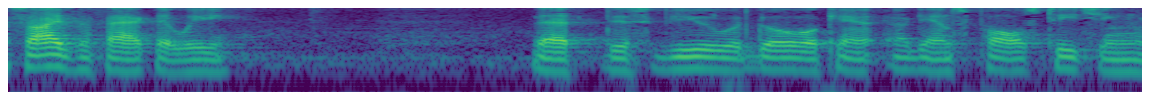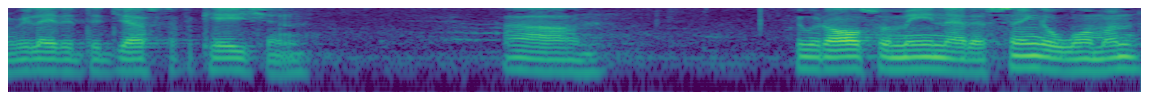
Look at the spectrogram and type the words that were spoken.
besides the fact that we that this view would go against Paul's teaching related to justification. Um, it would also mean that a single woman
